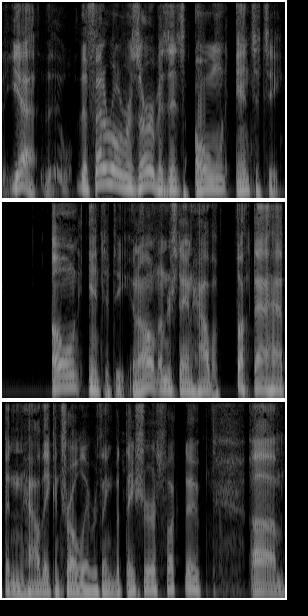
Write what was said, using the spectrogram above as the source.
yeah. The Federal Reserve is its own entity. Own entity. And I don't understand how the fuck that happened and how they control everything, but they sure as fuck do. Um,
